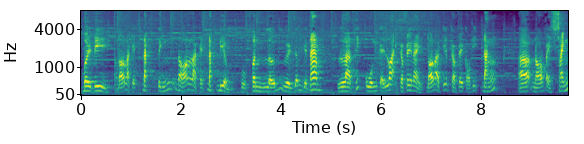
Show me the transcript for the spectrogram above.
Bởi vì đó là cái đặc tính đó là cái đặc điểm của phần lớn người dân Việt Nam là thích uống cái loại cà phê này. Đó là cái cà phê có vị đắng à, nó phải sánh.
